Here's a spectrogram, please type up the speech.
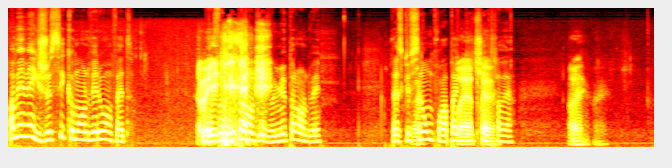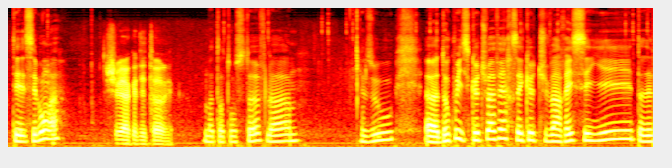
Oh mais mec, je sais comment enlever l'eau en fait. Ah oui faut mieux pas l'enlever, vaut mieux pas l'enlever. Parce que Ouais. sinon on pourra pas Ouais, glitcher à travers. Ouais, ouais. T'es- C'est bon là? Je suis à côté de toi, ouais. Bah t'as ton stuff là. Zou. Euh, donc oui, ce que tu vas faire, c'est que tu vas réessayer. T'as des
